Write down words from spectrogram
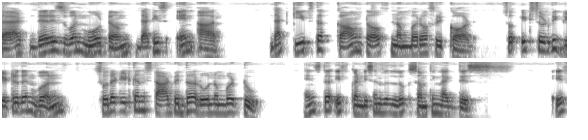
that, there is one more term that is NR that keeps the count of number of record. So it should be greater than 1 so that it can start with the row number 2. Hence the if condition will look something like this. If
